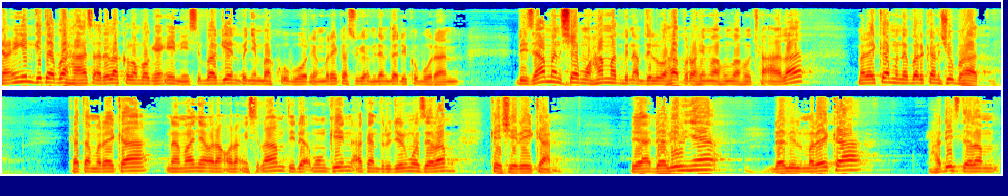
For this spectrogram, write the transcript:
yang ingin kita bahas adalah kelompok yang ini, sebagian penyembah kubur yang mereka juga minta-minta di kuburan. Di zaman Syekh Muhammad bin Abdul Wahab rahimahullahu taala, mereka menebarkan syubhat. Kata mereka, namanya orang-orang Islam tidak mungkin akan terjerumus dalam kesyirikan. Ya, dalilnya dalil mereka hadis dalam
